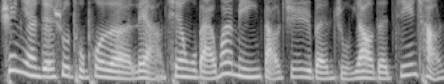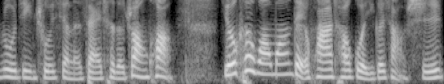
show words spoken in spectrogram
去年人数突破了两千五百万名，导致日本主要的机场入境出现了塞车的状况，游客往往得花超过一个小时。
